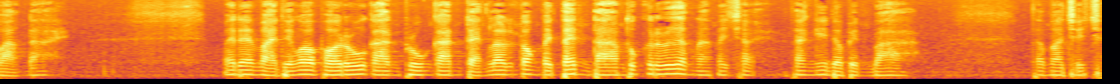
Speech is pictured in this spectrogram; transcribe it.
วางได้ ไม่ได้หมายถึงว่าพอรู้การปรุงการแต่งแล้วต้องไปเต้นตามทุกเรื่องนะไม่ใช่ถ้างี้เดี๋ยวเป็นบ้าถ้ามาเฉ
